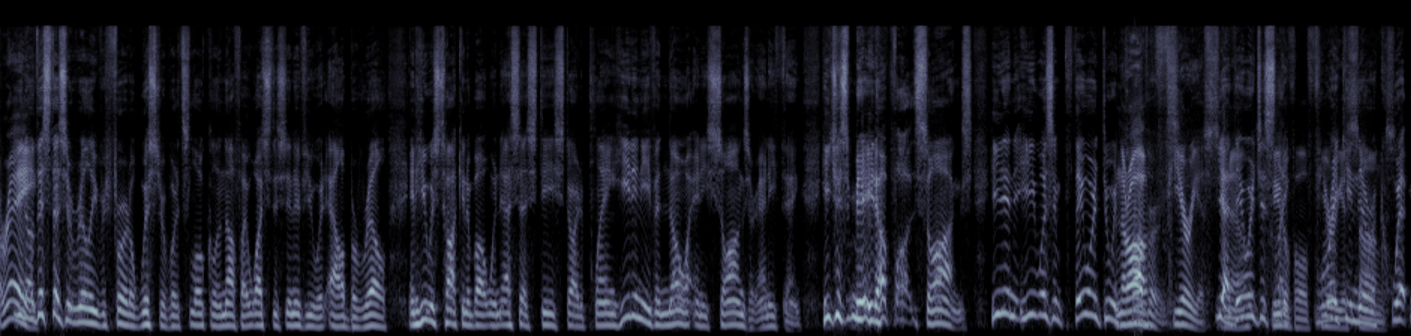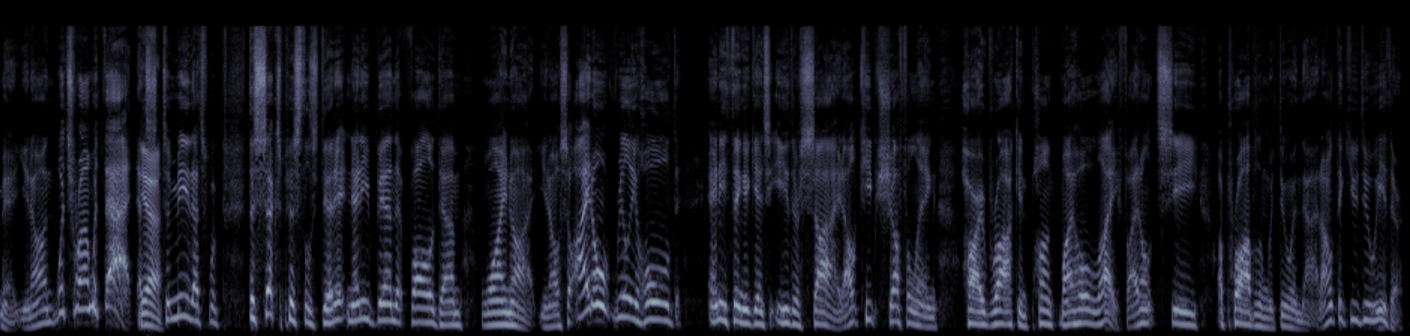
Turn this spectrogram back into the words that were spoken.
Hooray! You know, this doesn't really refer to Worcester, but it's local enough. I watched this interview with Al Barile, and he was talking about when SSD started playing. He didn't even know any songs or anything. He just made up uh, songs. He didn't. He wasn't. They weren't doing and they're covers. all furious. Yeah, you they were just beautiful, like breaking their equipment, you know. And what's wrong with that? That's, Yeah. To me, that's what the Sex Pistols did it, and any band that followed them, why not? You know. So I don't really hold anything against either side. I'll keep shuffling hard rock and punk my whole life. I don't see a problem with doing that. I don't think you do either.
